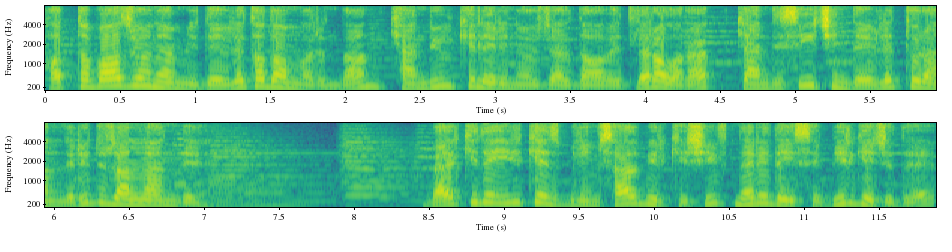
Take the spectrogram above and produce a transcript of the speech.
Hatta bazı önemli devlet adamlarından kendi ülkelerine özel davetler alarak kendisi için devlet törenleri düzenlendi. Belki de ilk kez bilimsel bir keşif neredeyse bir gecede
